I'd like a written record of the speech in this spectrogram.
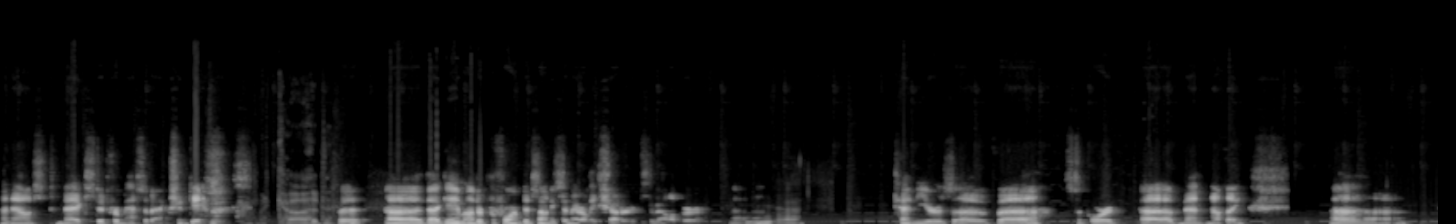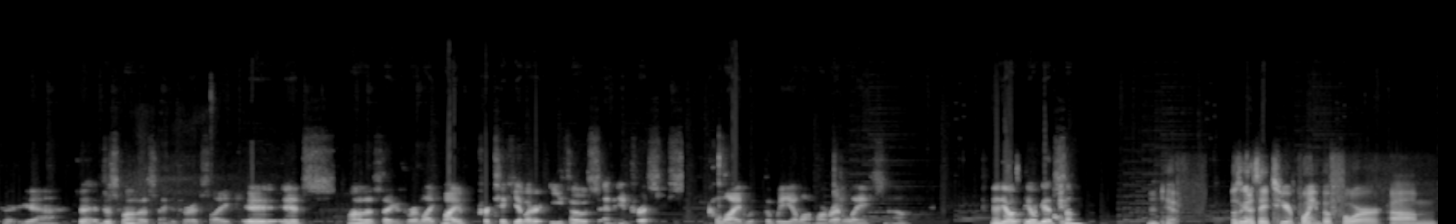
announced, MAG stood for Massive Action Game. oh my god. but uh, that game underperformed, and Sony summarily shuttered its developer. Uh, Yeah. Ten years of uh, support uh, meant nothing. Yeah, just one of those things where it's like it, it's one of those things where like my particular ethos and interests collide with the Wii a lot more readily. So, and you'll you'll get some. Yeah, I was gonna say to your point before, um,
